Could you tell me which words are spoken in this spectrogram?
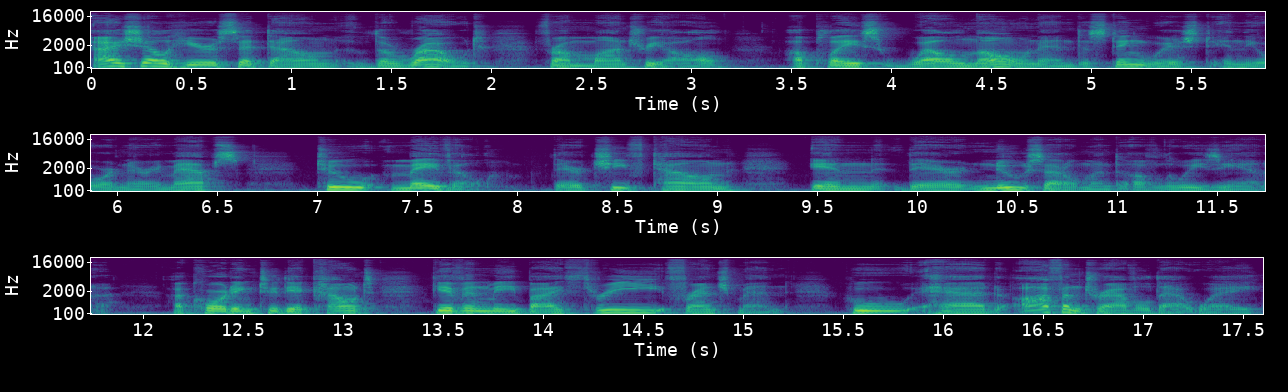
I shall here set down the route from Montreal, a place well known and distinguished in the ordinary maps, to Mayville, their chief town in their new settlement of Louisiana, according to the account given me by three Frenchmen who had often traveled that way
